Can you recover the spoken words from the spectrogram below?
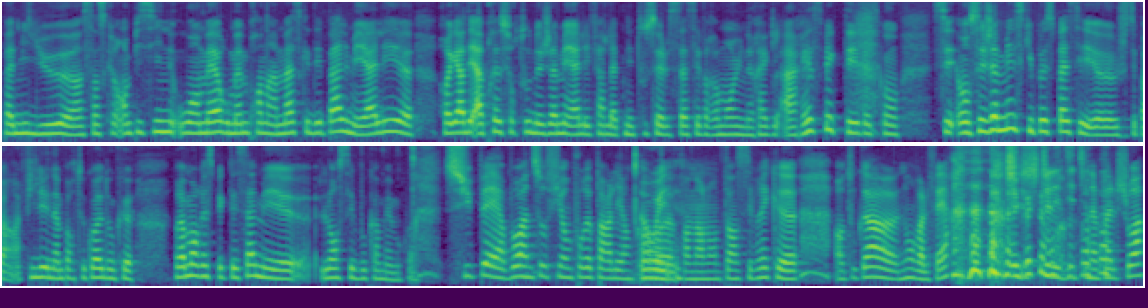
pas de milieu. Euh, s'inscrire en piscine ou en mer ou même prendre un masque et des palmes et aller regarder. Après, surtout, ne jamais aller faire de l'apnée tout seul. Ça, c'est vraiment une règle à respecter parce qu'on ne sait jamais ce qui peut se passer. je sais pas, un filet, n'importe quoi. Donc, vraiment respecter ça, mais lancez-vous quand même. Quoi. Super. Bon, Anne-Sophie, on pourrait parler encore pendant longtemps. C'est vrai que, en tout cas, nous, on va le faire. je te l'ai dit, tu n'as pas le choix.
